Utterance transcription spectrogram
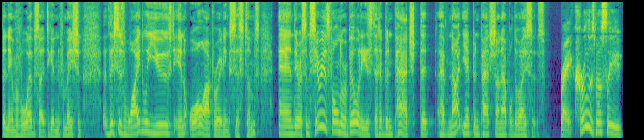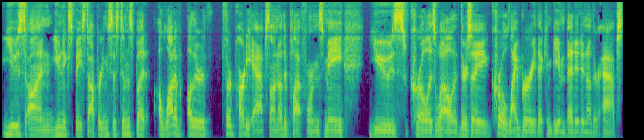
the name of a website to get information. This is widely used in all operating systems and there are some serious vulnerabilities that have been patched that have not yet been patched on Apple devices. Right. Curl is mostly used on Unix based operating systems, but a lot of other third party apps on other platforms may use curl as well. There's a curl library that can be embedded in other apps.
